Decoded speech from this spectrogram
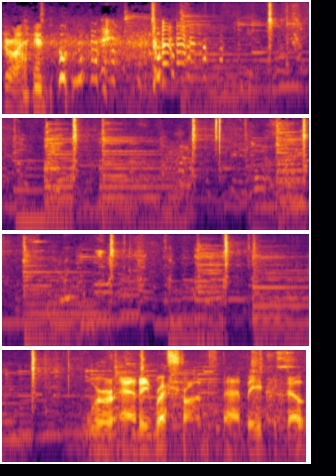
dry until now. A restaurant that Babe picked out.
